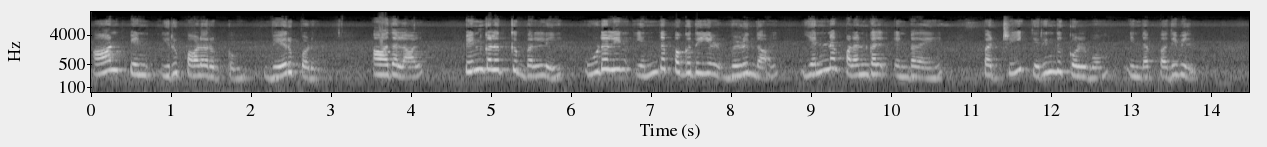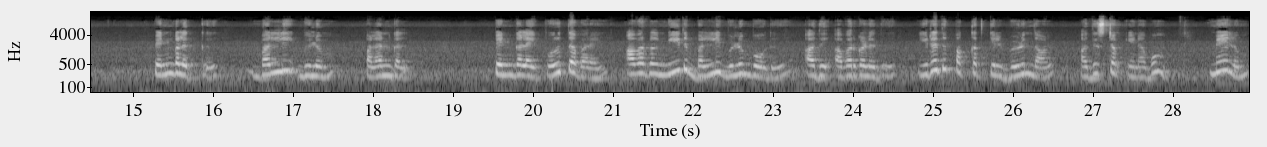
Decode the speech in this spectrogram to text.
ஆண் பெண் இருப்பாளருக்கும் வேறுபடும். ஆதலால் பெண்களுக்கு பல்லி உடலின் எந்த பகுதியில் விழுந்தால் என்ன பலன்கள் என்பதை பற்றி தெரிந்து கொள்வோம் இந்த பதிவில். பெண்களுக்கு பள்ளி விழும் பலன்கள். பெண்களை பொறுத்தவரை அவர்கள் மீது பள்ளி விழும்போது அது அவர்களது இடது பக்கத்தில் விழுந்தால் அதிர்ஷ்டம் எனவும் மேலும்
